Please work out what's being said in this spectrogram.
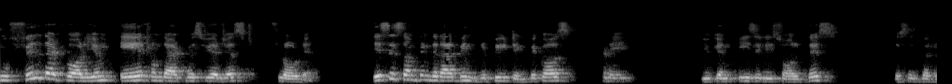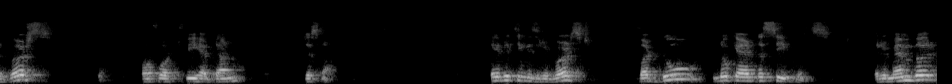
To fill that volume, air from the atmosphere just flowed in. This is something that I've been repeating because you can easily solve this. This is the reverse of what we have done just now. Everything is reversed, but do look at the sequence. Remember,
